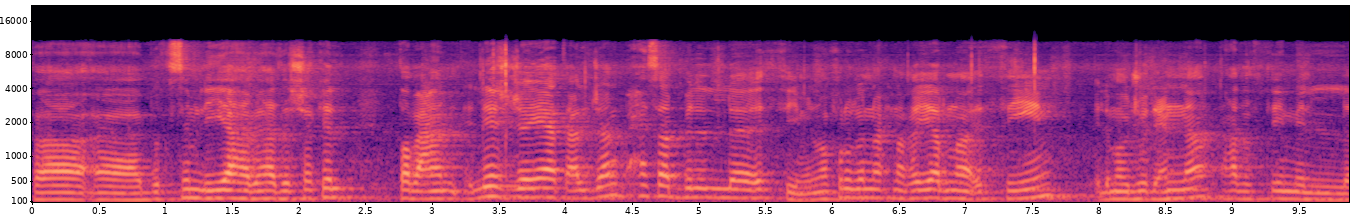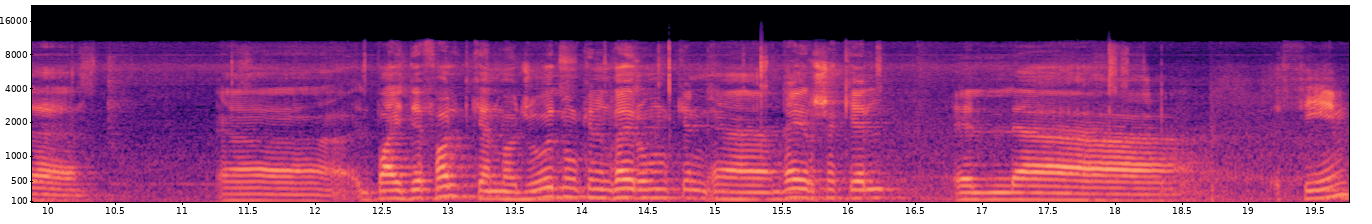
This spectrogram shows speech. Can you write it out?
فبقسم لي اياها بهذا الشكل طبعا ليش جايات على الجنب حسب الثيم المفروض انه إحنا غيرنا الثيم اللي موجود عندنا هذا ال theme ال by default كان موجود. ممكن نغيره ممكن آه نغير شكل الثيم.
